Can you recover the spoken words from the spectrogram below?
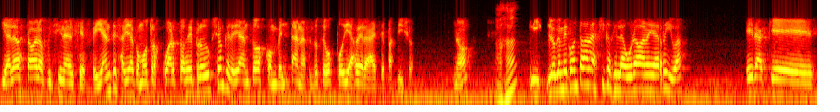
y al lado estaba la oficina del jefe. Y antes había como otros cuartos de producción que tenían todos con ventanas, entonces vos podías ver a ese pasillo, ¿no? Ajá. Y lo que me contaban las chicas que laburaban ahí arriba era que,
